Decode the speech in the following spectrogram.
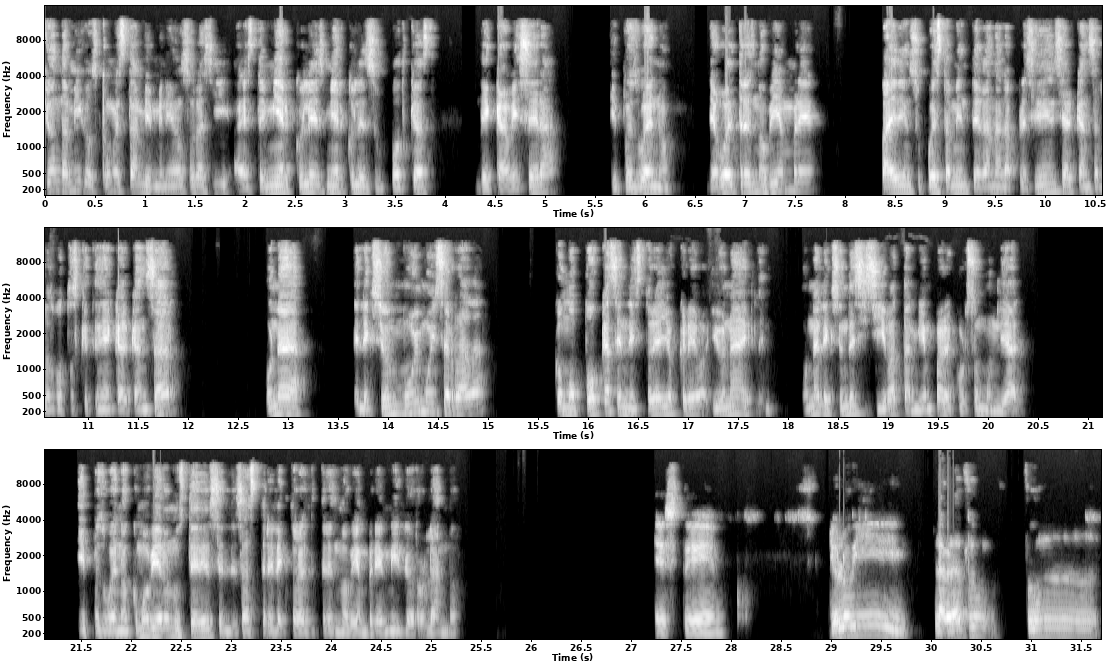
¿Qué onda amigos? ¿Cómo están? Bienvenidos ahora sí a este miércoles, miércoles su podcast de cabecera. Y pues bueno, llegó el 3 de noviembre, Biden supuestamente gana la presidencia, alcanza los votos que tenía que alcanzar. Una elección muy, muy cerrada, como pocas en la historia yo creo, y una, una elección decisiva también para el curso mundial. Y pues bueno, ¿cómo vieron ustedes el desastre electoral del 3 de noviembre, Emilio Rolando? Este, yo lo vi la verdad fue,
